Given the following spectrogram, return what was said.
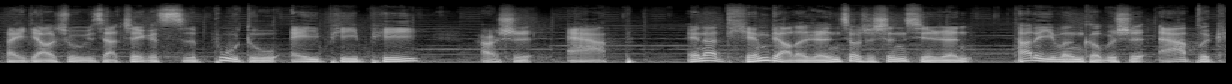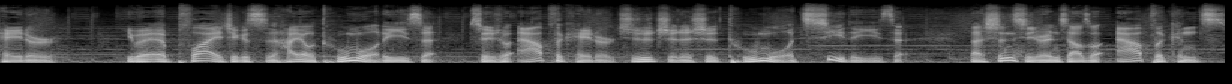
那一定要注意一下，这个词不读 a p p，而是 app。哎，那填表的人就是申请人，他的英文可不是 applicator，因为 apply 这个词还有涂抹的意思，所以说 applicator 其实指的是涂抹器的意思。那申请人叫做 applicants。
